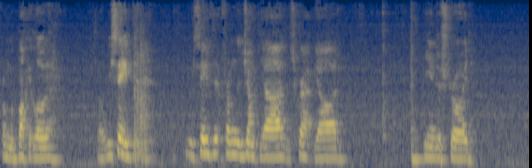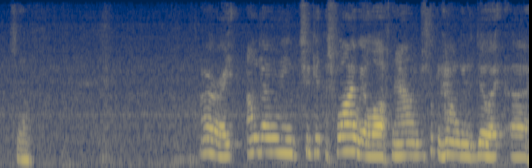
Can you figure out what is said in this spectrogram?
from a bucket loader. So we saved it. We saved it from the junkyard, scrap yard, being destroyed. So, all right, I'm going to get this flywheel off now. I'm just looking how I'm going to do it. Uh,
